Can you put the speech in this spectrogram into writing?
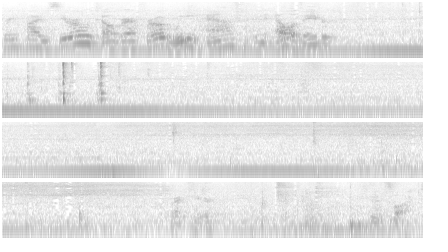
350 Telegraph Road, we have an elevator. Right here. And it's locked.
